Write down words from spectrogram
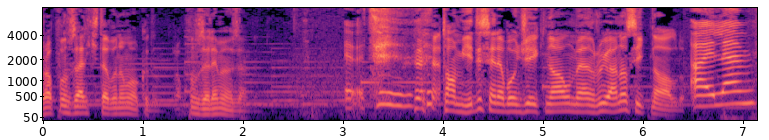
Rapunzel kitabını mı okudun? Rapunzel'e mi özendin? Evet. Tam 7 sene boyunca ikna olmayan Rüya nasıl ikna oldu? Ailem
